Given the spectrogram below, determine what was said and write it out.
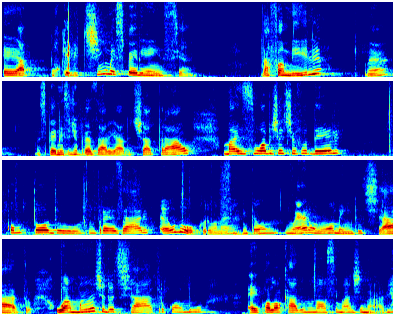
é, porque ele tinha uma experiência da família, né? Uma experiência de empresariado teatral, mas o objetivo dele, como todo empresário, é o lucro, né? Sim. Então, não era um homem do teatro, o amante do teatro como é colocado no nosso imaginário.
